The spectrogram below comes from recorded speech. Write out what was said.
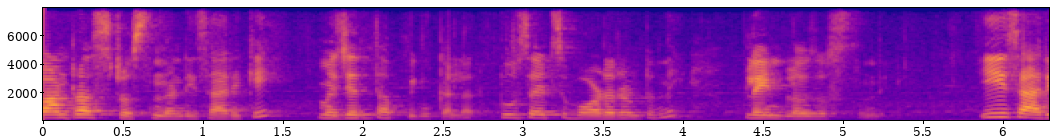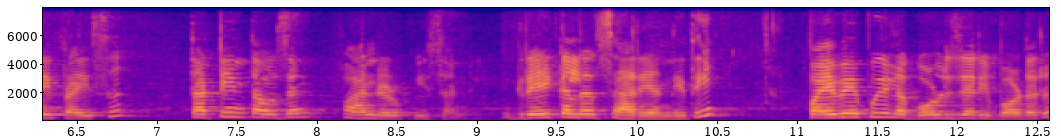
కాంట్రాస్ట్ వస్తుందండి ఈ శారీకి magenta pink colour. Two sides border ఉంటుంది ప్లెయిన్ బ్లౌజ్ వస్తుంది. ఈ sari price thirteen thousand five hundred rupees అండి. గ్రే కలర్ శారీ అండి ఇది. పైవైపు ఇలా gold zari border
